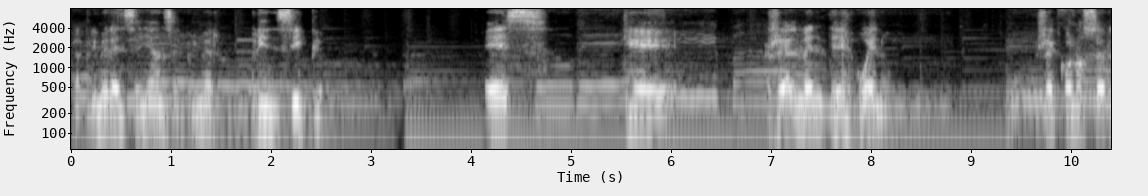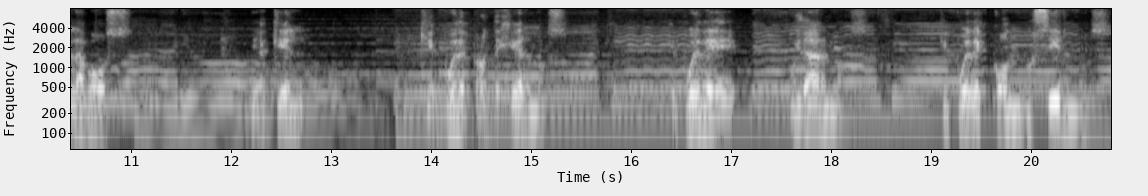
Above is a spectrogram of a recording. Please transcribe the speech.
la primera enseñanza, el primer principio, es que realmente es bueno reconocer la voz de aquel que puede protegernos, que puede cuidarnos, que puede conducirnos,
